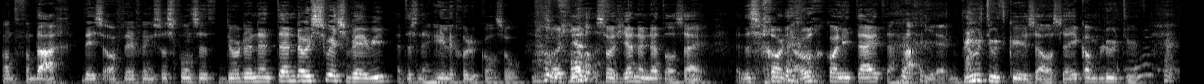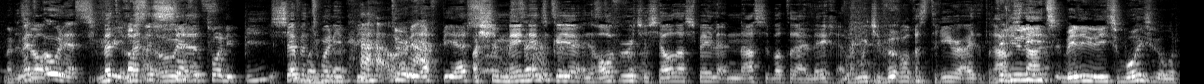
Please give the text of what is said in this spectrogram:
Want vandaag, deze aflevering is gesponsord door de Nintendo Switch, baby. Het is een hele goede console. Zoals, Jen, zoals Jenner net al zei. Het is gewoon een hoge kwaliteit. Ha- je- Bluetooth kun je zelfs, ja, je kan Bluetooth. Maar dat is Met wel OLED met- met is OLED. 720p. 720p. Ja, 30 fps. Als je hem meeneemt kun je 27 een half uurtje Zelda spelen en daarnaast de batterij leeg. En dan moet je vervolgens drie uur uit het raam willen, jullie staan. iets, willen jullie iets moois horen?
